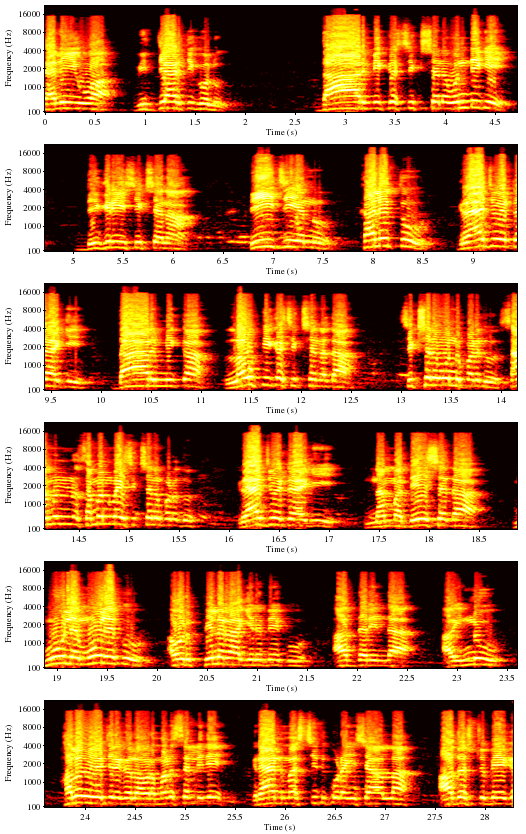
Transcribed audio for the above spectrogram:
ಕಲಿಯುವ ವಿದ್ಯಾರ್ಥಿಗಳು ಧಾರ್ಮಿಕ ಶಿಕ್ಷಣವೊಂದಿಗೆ ಡಿಗ್ರಿ ಶಿಕ್ಷಣ ಪಿ ಜಿಯನ್ನು ಕಲಿತು ಗ್ರಾಜುಯೇಟ್ ಆಗಿ ಧಾರ್ಮಿಕ, ಲೌಕಿಕ ಶಿಕ್ಷಣದ ಶಿಕ್ಷಣವನ್ನು ಪಡೆದು, ಸಮನ್, ಸಮನ್ವಯ ಶಿಕ್ಷಣ ಪಡೆದು ಗ್ರಾಜುಯೇಟ್ ಆಗಿ ನಮ್ಮ ದೇಶದ ಮೂಲೆ ಮೂಲೆಗೂ ಅವರು ಪಿಲ್ಲರ್ ಆಗಿರಬೇಕು. ಆದ್ದರಿಂದ ಇನ್ನೂ ಹಲವು ಯೋಜನೆಗಳು ಅವರ ಮನಸ್ಸಲ್ಲಿದೆ. ಗ್ರ್ಯಾಂಡ್ ಮಸ್ಜಿದ್ ಕೂಡ ಇನ್ಶಾ ಅಲ್ಲ ಆದಷ್ಟು ಬೇಗ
